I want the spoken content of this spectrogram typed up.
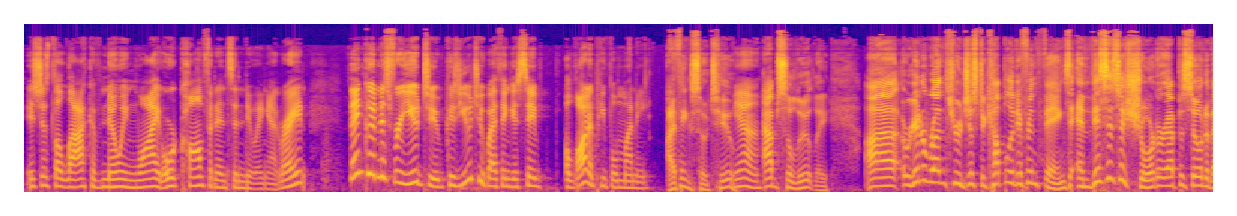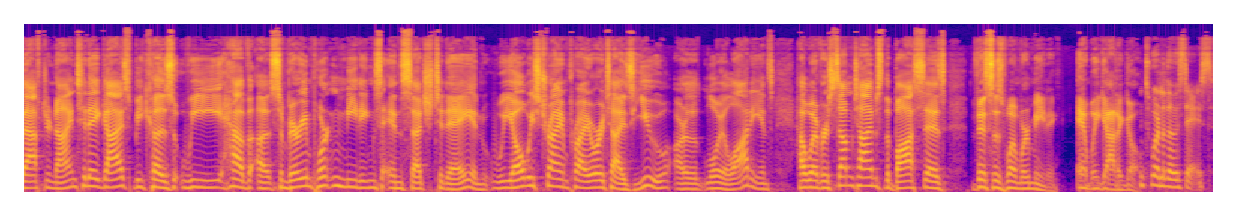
It's just the lack of knowing why or confidence in doing it, right? Thank goodness for YouTube, because YouTube, I think, has saved a lot of people money. I think so too. Yeah. Absolutely. Uh, we're going to run through just a couple of different things. And this is a shorter episode of After Nine today, guys, because we have uh, some very important meetings and such today. And we always try and prioritize you, our loyal audience. However, sometimes the boss says, this is when we're meeting and we got to go. It's one of those days.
